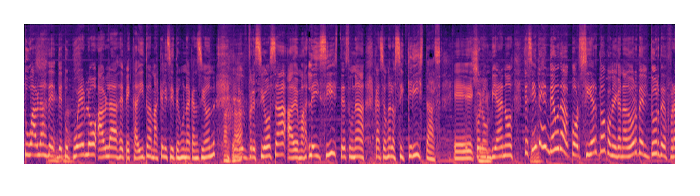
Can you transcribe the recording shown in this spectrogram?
Tú hablas de, de tu pueblo, hablas de Pescadito, además que le hiciste una canción eh, preciosa, además le hiciste una canción a los ciclistas eh, Sí. colombianos. ¿Te sientes en deuda, por cierto, con el ganador del Tour de Francia?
